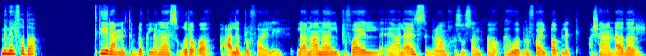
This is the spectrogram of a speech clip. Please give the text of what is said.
من الفضاء. كتير عملت block لناس غرباء على profile ي لأنه أنا ال profile على إنستغرام خصوصا فهو بروفايل public عشان أقدر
